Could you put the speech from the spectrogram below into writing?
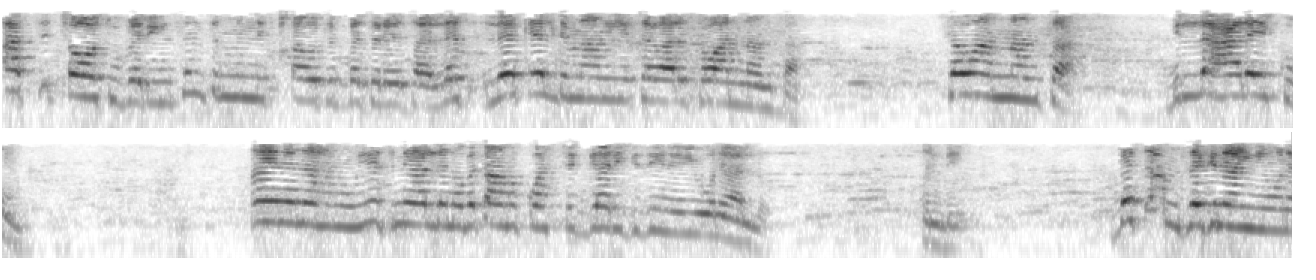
አትጫወቱ በዲን ስንት የምንጫወትበት ርዕስ አለ። ለቀልድ ምናምን እየተባለ ሰው አናንሳ፣ ሰው አናንሳ። ቢላህ አለይኩም አይነ ነህኑ የት ነው ያለ ነው? በጣም እኮ አስቸጋሪ ጊዜ ነው እየሆነ ያለው እንዴ! በጣም ዘግናኝ የሆነ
